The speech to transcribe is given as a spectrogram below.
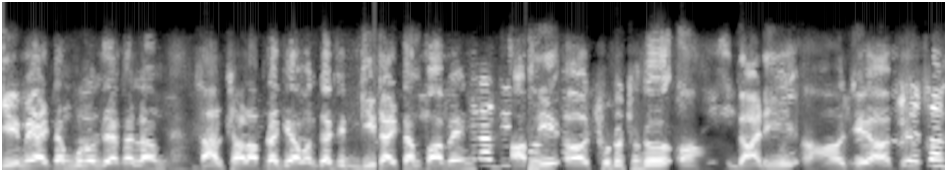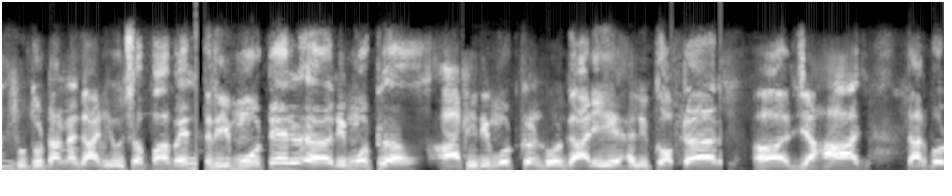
গেমে আইটেমগুলো দেখালাম। তার ছাড়া আপনাকে আমার কাছে গিফট আইটেম পাবেন। আপনি আহ, ছোট ছোট গাড়ি যে আছে সুতো টানা গাড়ি ওইসব পাবেন। রিমোটের রিমোট আঠি রিমোট কন্ট্রোল গাড়ি হেলিকপ্টার জাহাজ তারপর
